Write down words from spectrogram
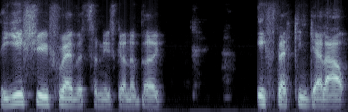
The issue for Everton is going to be if they can get out,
